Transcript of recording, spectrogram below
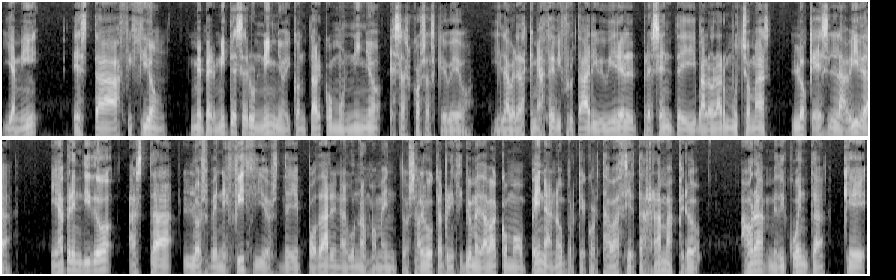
y a mí esta afición me permite ser un niño y contar como un niño esas cosas que veo, y la verdad es que me hace disfrutar y vivir el presente y valorar mucho más lo que es la vida. He aprendido hasta los beneficios de podar en algunos momentos, algo que al principio me daba como pena, ¿no? Porque cortaba ciertas ramas, pero ahora me doy cuenta que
